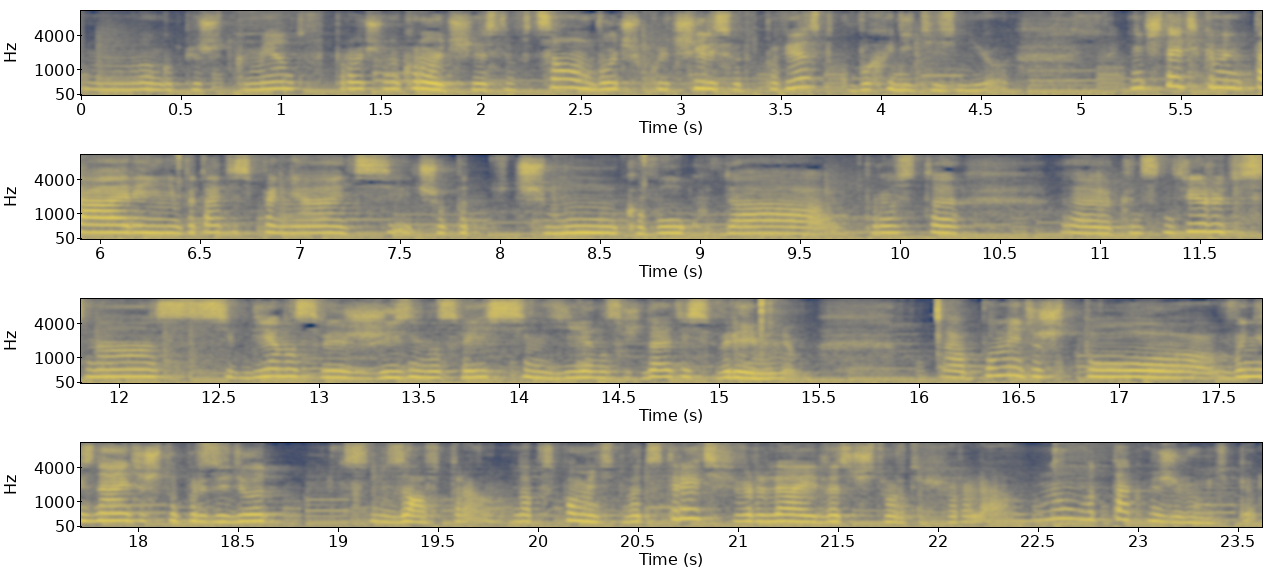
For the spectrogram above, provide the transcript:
Много пишут комментов прочее. Ну, короче, если в целом вы очень включились в эту повестку, выходите из нее. Не читайте комментарии, не пытайтесь понять, что, почему, кого, куда. Просто Э, концентрируйтесь на себе, на своей жизни, на своей семье, наслаждайтесь временем. А помните, что вы не знаете, что произойдет завтра. Да, вспомните 23 февраля и 24 февраля. Ну, вот так мы живем теперь.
